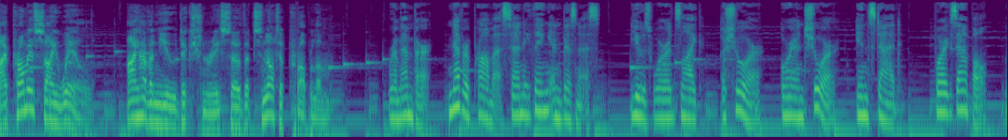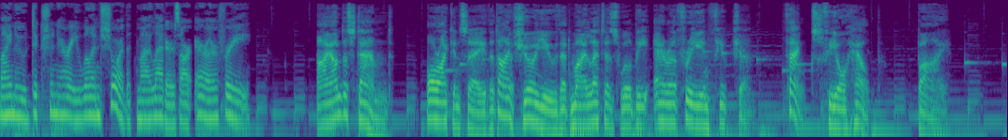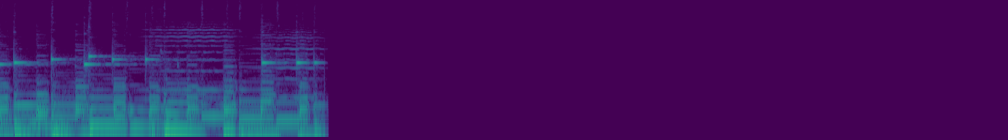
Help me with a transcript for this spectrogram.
I promise I will. I have a new dictionary so that's not a problem. Remember, never promise anything in business. Use words like assure or ensure instead. For example, my new dictionary will ensure that my letters are error free. I understand. Or I can say that I assure you that my letters will be error free in future. Thanks for your help. Bye.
